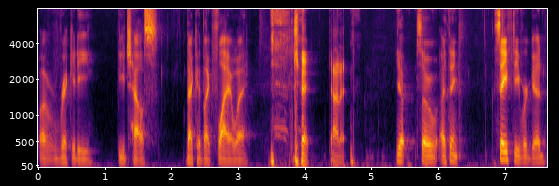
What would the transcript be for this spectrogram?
a rickety beach house that could like fly away. Okay, got it. Yep. So I think safety, we're good.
